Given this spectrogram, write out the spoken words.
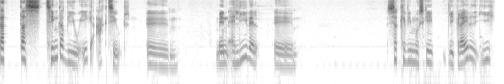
der, der tænker vi jo ikke aktivt, øhm, men alligevel øh, så kan vi måske blive grebet i,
